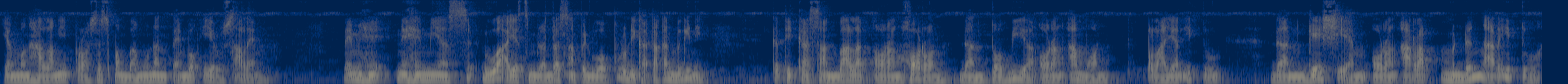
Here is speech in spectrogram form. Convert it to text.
yang menghalangi proses pembangunan tembok Yerusalem. Nehemia 2 ayat 19 sampai 20 dikatakan begini ketika Sanbalat orang Horon dan Tobia orang Amon, pelayan itu, dan Geshem orang Arab mendengar itu,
